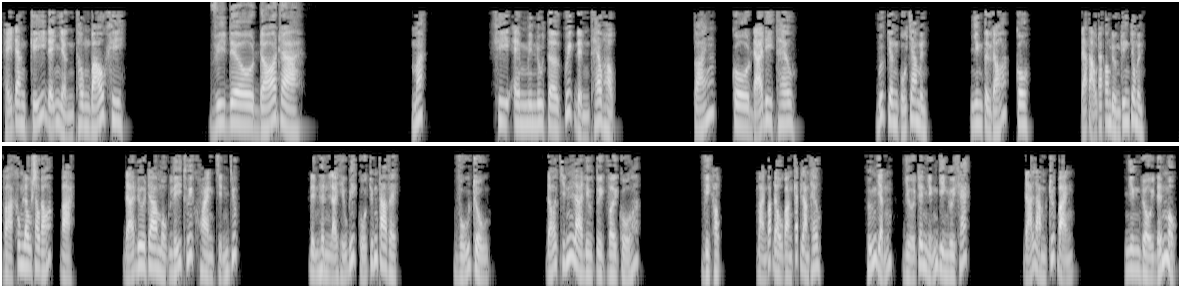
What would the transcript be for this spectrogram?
hãy đăng ký để nhận thông báo khi video đó ra. Mắt. Khi em Minuter quyết định theo học toán, cô đã đi theo bước chân của cha mình, nhưng từ đó cô đã tạo ra con đường riêng cho mình, và không lâu sau đó bà đã đưa ra một lý thuyết hoàn chỉnh giúp định hình lại hiểu biết của chúng ta về vũ trụ. Đó chính là điều tuyệt vời của việc học. Bạn bắt đầu bằng cách làm theo, hướng dẫn dựa trên những gì người khác đã làm trước bạn. Nhưng rồi đến một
